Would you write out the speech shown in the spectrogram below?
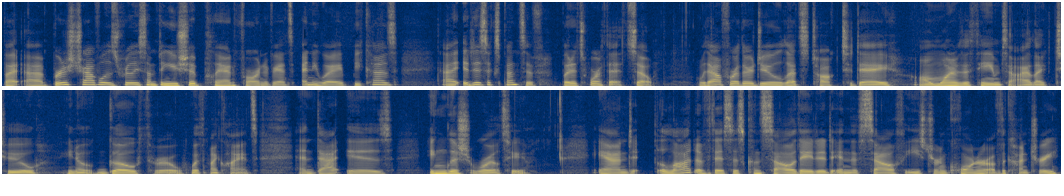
But uh, British travel is really something you should plan far in advance anyway because uh, it is expensive, but it's worth it. So, without further ado, let's talk today on one of the themes that I like to, you know, go through with my clients, and that is English royalty. And a lot of this is consolidated in the southeastern corner of the country,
